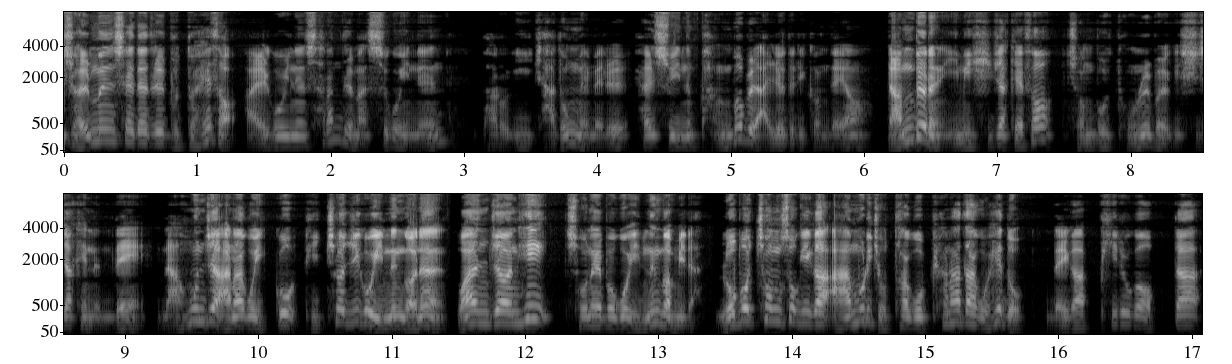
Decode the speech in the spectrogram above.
젊은 세대들부터 해서 알고 있는 사람들만 쓰고 있는 바로 이 자동 매매를 할 수 있는 방법을 알려드릴 건데요. 남들은 이미 시작해서 전부 돈을 벌기 시작했는데 나 혼자 안 하고 있고 뒤처지고 있는 거는 완전히 손해보고 있는 겁니다. 로봇 청소기가 아무리 좋다고 편하다고 해도 내가 필요가 없다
